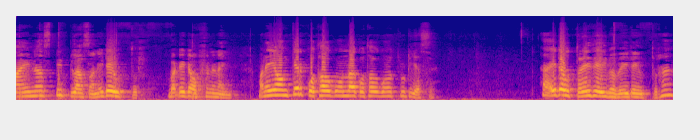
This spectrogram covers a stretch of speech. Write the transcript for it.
minus P plus one এটাই উত্তর বাট এটা অপশনে নাই। মানে এই অঙ্কের কোথাও কোনো না কোথাও কোনো ত্রুটি আছে। হ্যাঁ এটা উত্তর, এই যে এইভাবে, এইটাই উত্তর হ্যাঁ?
